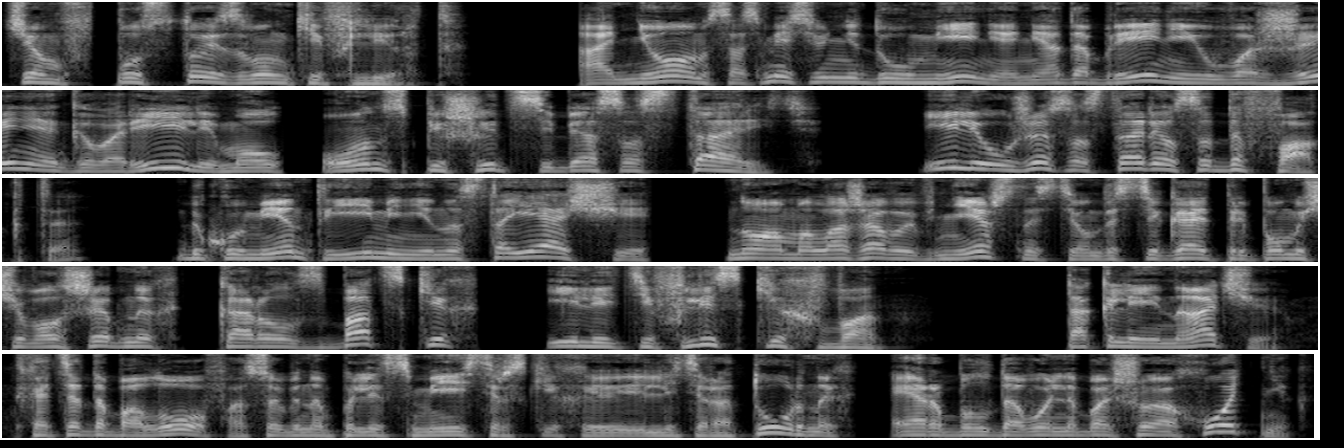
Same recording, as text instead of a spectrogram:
чем в пустой звонкий флирт. О нем со смесью недоумения, неодобрения и уважения говорили, мол, он спешит себя состарить. Или уже состарился де-факто. Документы имени настоящие, но о моложавой внешности он достигает при помощи волшебных карлсбадских или тифлисских ванн. Так или иначе, хотя до балов, особенно полицмейстерских и литературных, Эр был довольно большой охотник,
